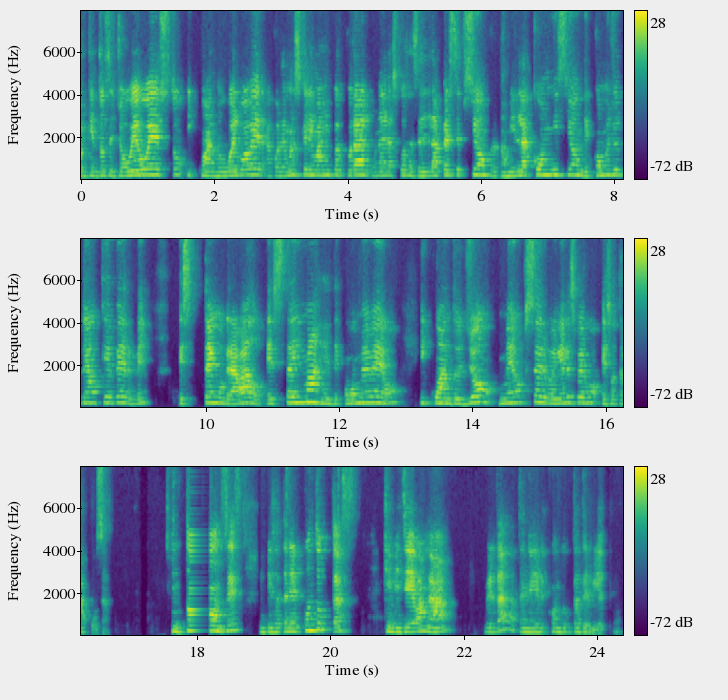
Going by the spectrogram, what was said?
porque entonces yo veo esto y cuando vuelvo a ver, acordémonos que la imagen corporal, una de las cosas es la percepción, pero también la cognición de cómo yo tengo que verme, tengo grabado esta imagen de cómo me veo y cuando yo me observo en el espejo es otra cosa. Entonces, empiezo a tener conductas que me llevan a ¿verdad? A tener conductas de riesgo.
